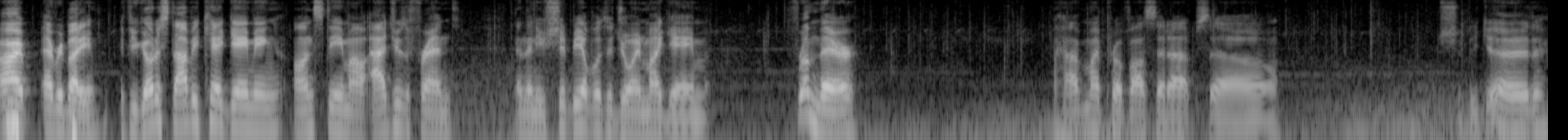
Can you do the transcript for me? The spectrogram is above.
Alright, everybody. If you go to StaviK Gaming on Steam, I'll add you as a friend. And then you should be able to join my game from there. I have my profile set up, so... Should be good.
